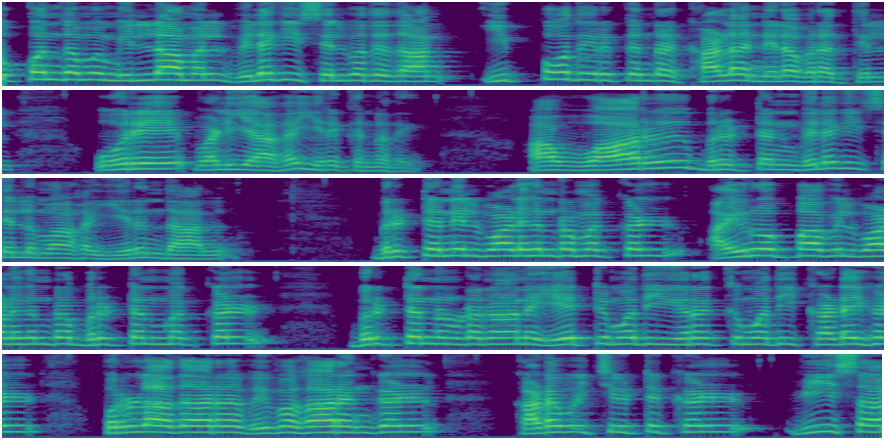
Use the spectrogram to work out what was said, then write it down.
ஒப்பந்தமும் இல்லாமல் விலகி செல்வதுதான் இப்போது இருக்கின்ற கள நிலவரத்தில் ஒரே வழியாக இருக்கின்றது. அவ்வாறு பிரிட்டன் விலகி செல்லுமாக இருந்தால் பிரிட்டனில் வாழுகின்ற மக்கள் ஐரோப்பாவில் வாழுகின்ற பிரிட்டன் மக்கள் பிரிட்டனுடனான ஏற்றுமதி இறக்குமதி கடைகள் பொருளாதார விவகாரங்கள் கடவுச்சீட்டுக்கள் வீசா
